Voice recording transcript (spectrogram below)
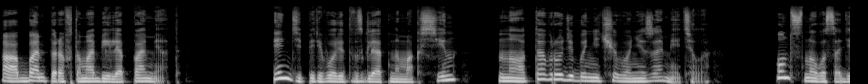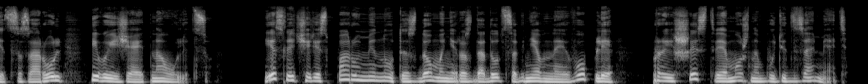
а бампер автомобиля помят. Энди переводит взгляд на Максин, но та вроде бы ничего не заметила. Он снова садится за руль и выезжает на улицу. Если через пару минут из дома не раздадутся гневные вопли, происшествие можно будет замять.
